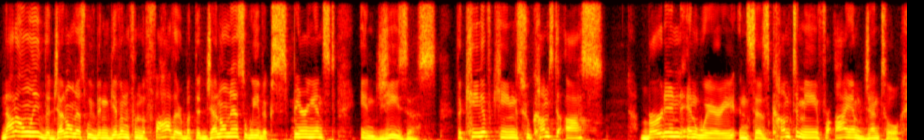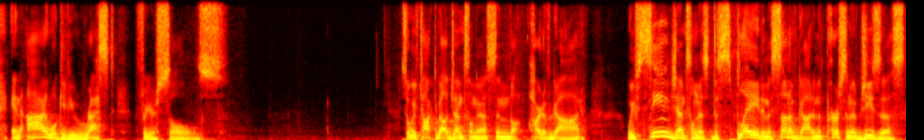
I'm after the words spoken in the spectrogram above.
not only the gentleness we've been given from the Father, but the gentleness we've experienced in Jesus, the King of Kings who comes to us burdened and weary and says, Come to me, for I am gentle, and I will give you rest for your souls. So we've talked about gentleness in the heart of God. We've seen gentleness displayed in the Son of God, in the person of Jesus.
